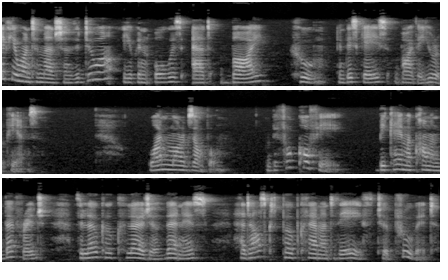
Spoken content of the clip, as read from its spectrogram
If you want to mention the doer, you can always add by whom, in this case by the Europeans. One more example. Before coffee became a common beverage, the local clergy of Venice had asked Pope Clement VIII to approve it.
